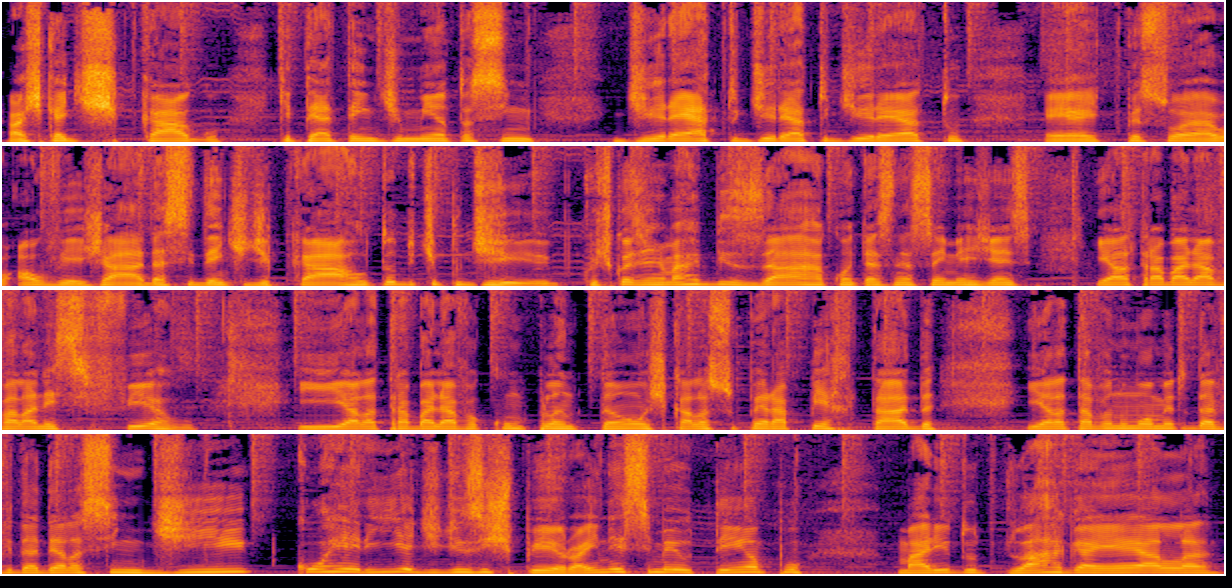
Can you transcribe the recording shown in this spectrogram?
acho que é de Chicago, que tem atendimento assim direto, direto, direto. É, pessoa alvejada, acidente de carro, todo tipo de. As coisas mais bizarras acontecem nessa emergência. E ela trabalhava lá nesse fervo e ela trabalhava com plantão, escala super apertada, e ela estava no momento da vida dela assim de correria, de desespero. Aí nesse meio tempo, marido larga ela,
